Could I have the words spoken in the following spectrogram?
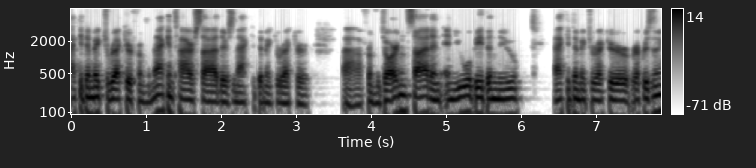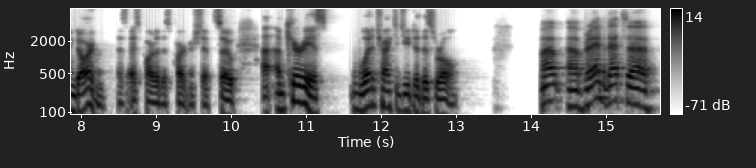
academic director from the McIntire side, there's an academic director uh, from the Darden side, and, and you will be the new academic director representing Darden as, as part of this partnership. So uh, I'm curious, what attracted you to this role? Well, uh, Brad, that's a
